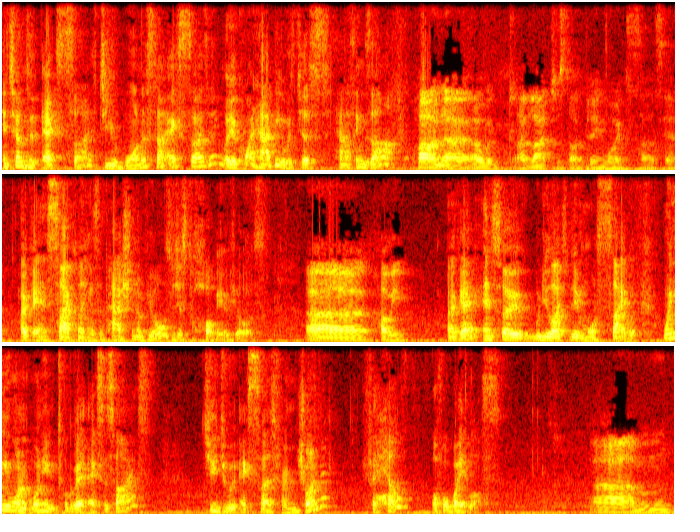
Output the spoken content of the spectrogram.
In terms of exercise, do you want to start exercising, or you're quite happy with just how things are? Oh no, I would. I'd like to start doing more exercise. Yeah. Okay, and cycling is a passion of yours, or just a hobby of yours? Uh, hobby. Okay, and so would you like to do more cycle? When you want, when you talk about exercise, do you do exercise for enjoyment, for health, or for weight loss? Um,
